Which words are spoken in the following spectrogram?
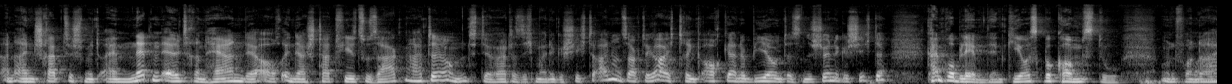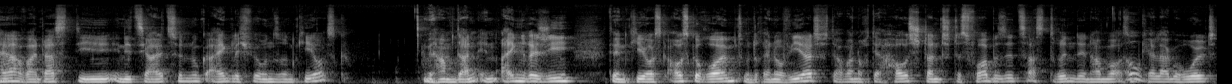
an einen Schreibtisch mit einem netten älteren Herrn, der auch in der Stadt viel zu sagen hatte. Und der hörte sich meine Geschichte an und sagte, ja, ich trinke auch gerne Bier und das ist eine schöne Geschichte. Kein Problem, den Kiosk bekommst du. Und von daher war das die Initialzündung eigentlich für unseren Kiosk. Wir haben dann in Eigenregie den Kiosk ausgeräumt und renoviert. Da war noch der Hausstand des Vorbesitzers drin, den haben wir aus oh. dem Keller geholt.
